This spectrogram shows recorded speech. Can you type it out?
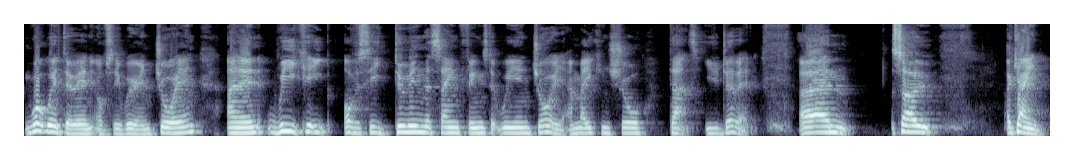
what we're doing, obviously we're enjoying, and then we keep obviously doing the same things that we enjoy and making sure that you do it. Um, so again,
